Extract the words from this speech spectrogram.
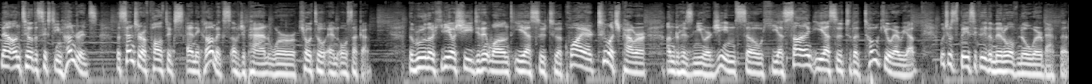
Now, until the 1600s, the center of politics and economics of Japan were Kyoto and Osaka. The ruler Hideyoshi didn't want Ieyasu to acquire too much power under his new regime, so he assigned Ieyasu to the Tokyo area, which was basically the middle of nowhere back then.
